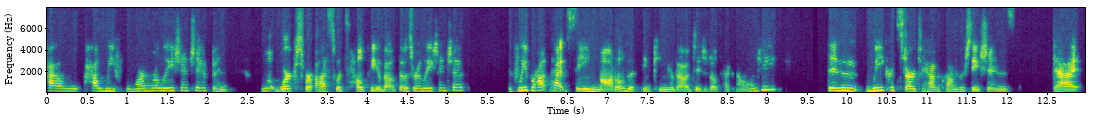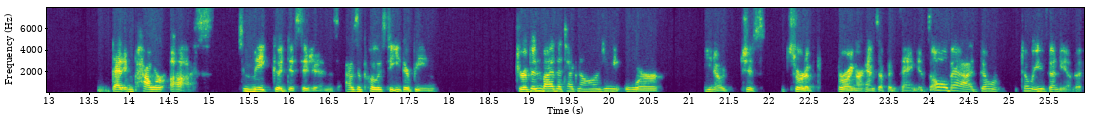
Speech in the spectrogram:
how how we form relationship and what works for us, what's healthy about those relationships, if we brought that same model to thinking about digital technology, then we could start to have conversations that that empower us to make good decisions as opposed to either being driven by the technology or you know just sort of throwing our hands up and saying it's all bad. Don't don't use any of it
